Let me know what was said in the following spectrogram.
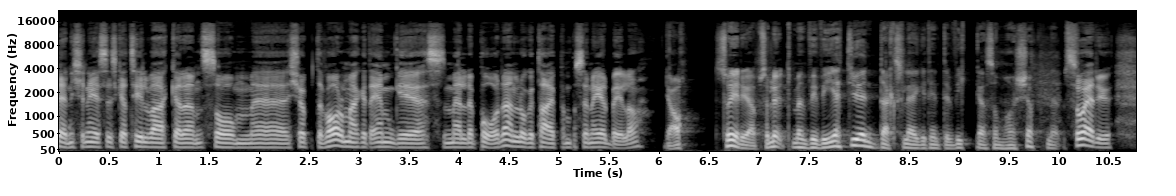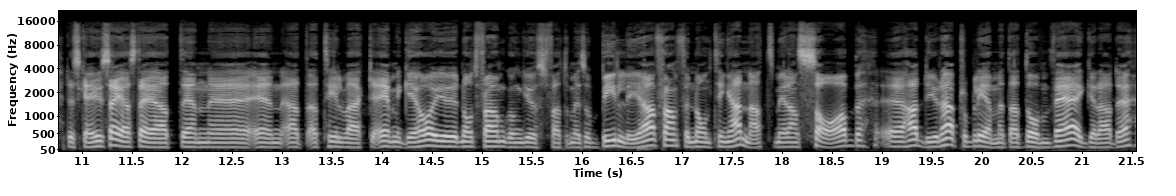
den kinesiska tillverkaren som eh, köpte varumärket MG smällde på den logotypen på sina elbilar. Ja, så är det ju absolut. Men vi vet ju i dagsläget inte vilka som har köpt den. Så är det ju. Det ska ju sägas det att, en, eh, en, att, att tillverka MG har ju nått framgång just för att de är så billiga framför någonting annat. Medan Saab eh, hade ju det här problemet att de vägrade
